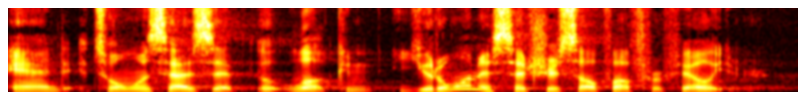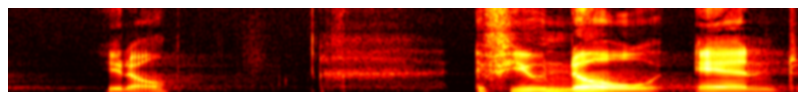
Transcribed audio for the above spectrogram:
And it's almost as if, look, you don't want to set yourself up for failure, you know? If you know and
